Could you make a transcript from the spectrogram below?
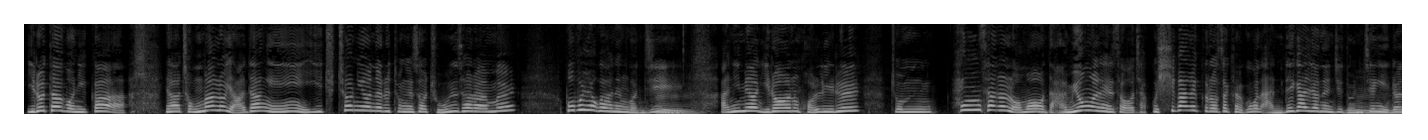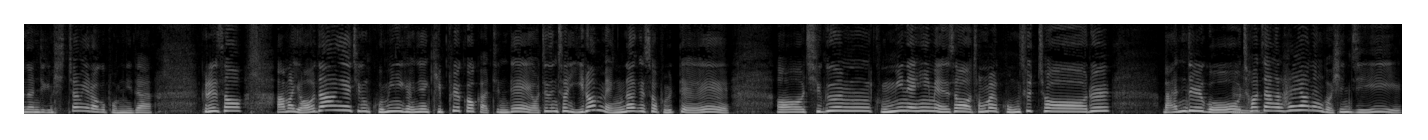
이렇다 보니까 야 정말로 야당이 이 추천위원회를 통해서 좋은 사람을 뽑으려고 하는 건지 음. 아니면 이런 권리를 좀 행사를 넘어 남용을 해서 자꾸 시간을 끌어서 결국은 안 되게 하려는지 논쟁이 음. 일어난 지금 시점이라고 봅니다. 그래서 아마 여당의 지금 고민이 굉장히 깊을 것 같은데 어쨌든 저는 이런 맥락에서 볼 때, 어, 지금 국민의힘에서 정말 공수처를 만들고 음. 처장을 하려는 것인지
